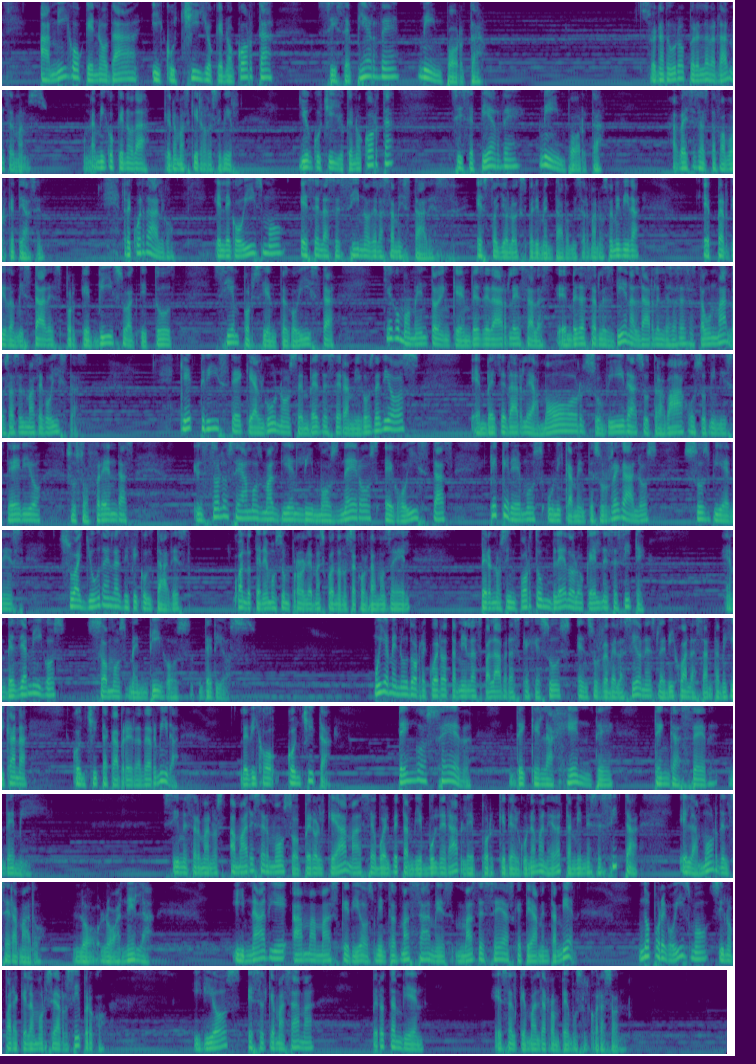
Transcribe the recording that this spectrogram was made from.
amigo que no da y cuchillo que no corta, si se pierde, ni importa. Suena duro, pero es la verdad, mis hermanos. Un amigo que no da, que no más quiere recibir, y un cuchillo que no corta, si se pierde, ni importa. A veces hasta favor que te hacen. Recuerda algo, el egoísmo es el asesino de las amistades. Esto yo lo he experimentado, mis hermanos, en mi vida. He perdido amistades porque vi su actitud 100% egoísta. Llega un momento en que en vez de darles a las, en vez de hacerles bien al darles, les haces hasta un mal, los haces más egoístas. Qué triste que algunos, en vez de ser amigos de Dios, en vez de darle amor, su vida, su trabajo, su ministerio, sus ofrendas, solo seamos más bien limosneros, egoístas, que queremos únicamente sus regalos, sus bienes, su ayuda en las dificultades. Cuando tenemos un problema es cuando nos acordamos de Él, pero nos importa un bledo lo que Él necesite. En vez de amigos, somos mendigos de Dios. Muy a menudo recuerdo también las palabras que Jesús en sus revelaciones le dijo a la santa mexicana Conchita Cabrera de Hermida. Le dijo, Conchita, tengo sed de que la gente tenga sed de mí. Sí, mis hermanos, amar es hermoso, pero el que ama se vuelve también vulnerable porque de alguna manera también necesita el amor del ser amado lo, lo anhela. Y nadie ama más que Dios. Mientras más ames, más deseas que te amen también. No por egoísmo, sino para que el amor sea recíproco. Y Dios es el que más ama, pero también es el que más le rompemos el corazón.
